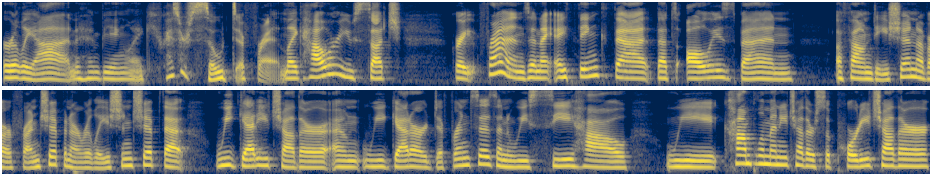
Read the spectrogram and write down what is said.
early on him being like, You guys are so different. Like, how are you such great friends? And I, I think that that's always been a foundation of our friendship and our relationship that we get each other and we get our differences and we see how we complement each other, support each other,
